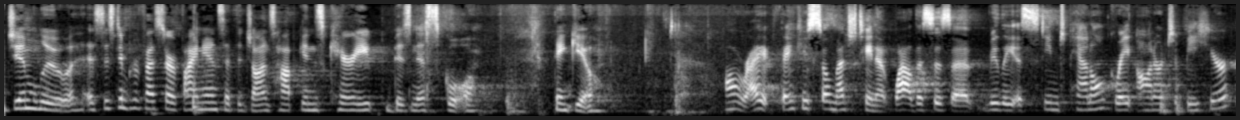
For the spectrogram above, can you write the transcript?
Jim Liu, Assistant Professor of Finance at the Johns Hopkins Carey Business School. Thank you. All right. Thank you so much, Tina. Wow, this is a really esteemed panel. Great honor to be here.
